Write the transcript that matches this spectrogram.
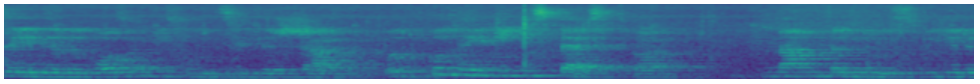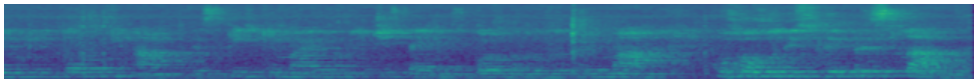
це делеговані функції держави. От коли міністерства нам дадуть свої регуляторні акти, скільки має бути чисельність кожного, зокрема, кого вони сюди прислали,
